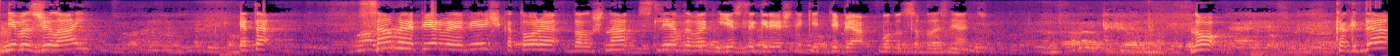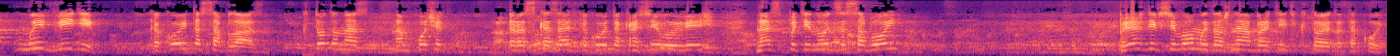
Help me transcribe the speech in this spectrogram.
Не возжелай. Это самая первая вещь, которая должна следовать, если грешники тебя будут соблазнять. Но когда мы видим какой-то соблазн, кто-то нас, нам хочет рассказать какую-то красивую вещь, нас потянуть за собой – Прежде всего мы должны обратить, кто это такой.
